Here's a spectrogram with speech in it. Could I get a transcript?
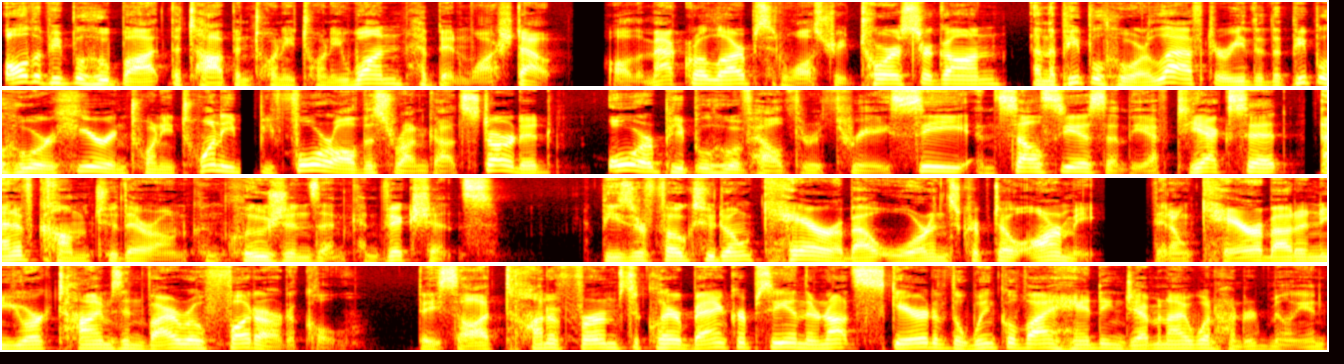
all the people who bought the top in 2021 have been washed out. All the macro LARPs and Wall Street tourists are gone, and the people who are left are either the people who were here in 2020 before all this run got started, or people who have held through 3AC and Celsius and the FTX hit and have come to their own conclusions and convictions. These are folks who don't care about Warren's crypto army. They don't care about a New York Times Enviro FUD article. They saw a ton of firms declare bankruptcy and they're not scared of the Winklevi handing Gemini $100 million.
